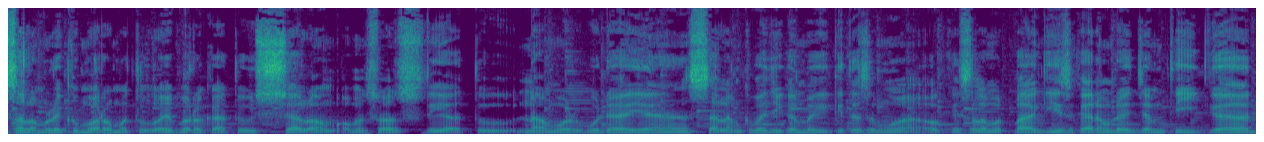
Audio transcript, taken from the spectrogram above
Assalamualaikum warahmatullahi wabarakatuh. Shalom, Om Swastiastu Namo Buddhaya, salam kebajikan bagi kita semua. Oke, selamat pagi, sekarang udah jam 3.25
